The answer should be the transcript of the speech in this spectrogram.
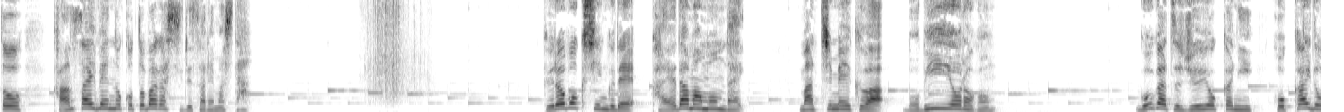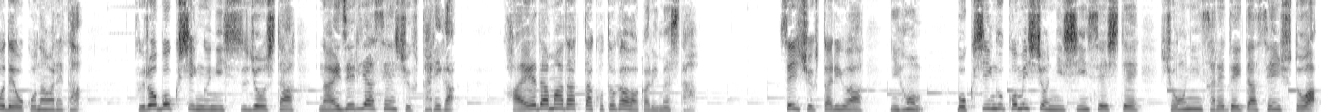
と関西弁の言葉が記されました。プロボクシングで替え玉問題。マッチメイクはボビー・オロゴン。5月14日に北海道で行われたプロボクシングに出場したナイジェリア選手2人が替え玉だったことが分かりました。選手2人は日本ボクシングコミッションに申請して承認されていた選手とは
